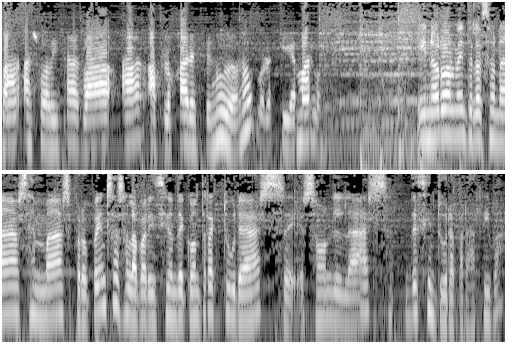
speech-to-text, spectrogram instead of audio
va a suavizar, va a aflojar ese nudo, ¿no? Por así llamarlo. Y normalmente las zonas más propensas a la aparición de contracturas eh, son las de cintura para arriba.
